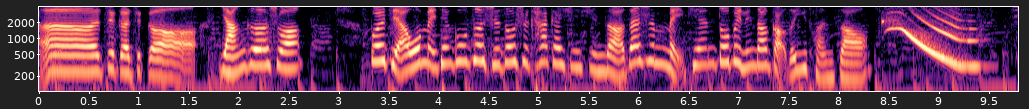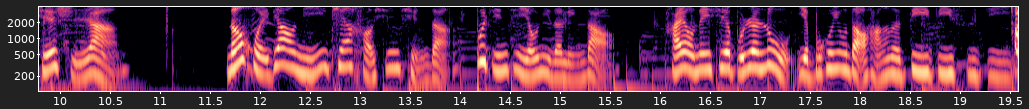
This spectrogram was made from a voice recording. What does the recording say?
呃，这个这个杨哥说，波儿姐，我每天工作时都是开开心心的，但是每天都被领导搞得一团糟。其实啊，能毁掉你一天好心情的，不仅仅有你的领导，还有那些不认路也不会用导航的滴滴司机。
